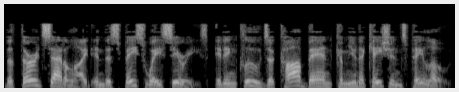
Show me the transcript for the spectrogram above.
The third satellite in the Spaceway series, it includes a Ka-band communications payload.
